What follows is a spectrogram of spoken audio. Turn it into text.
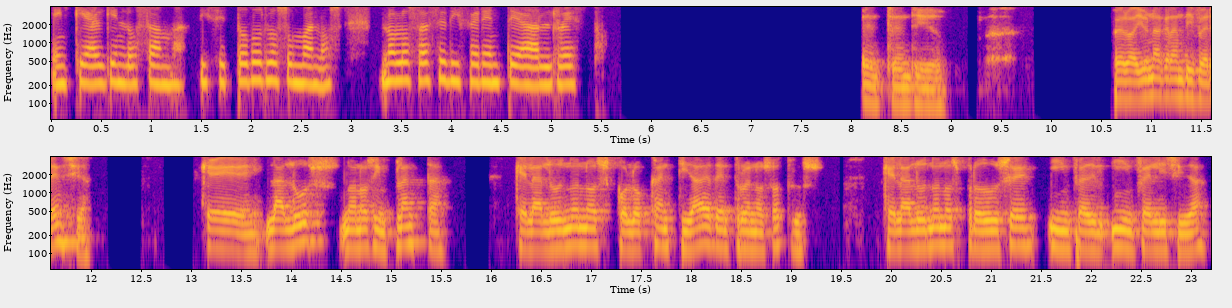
en que alguien los ama. Dice, todos los humanos no los hace diferente al resto. Entendido. Pero hay una gran diferencia, que la luz no nos implanta que la luz no nos coloca entidades dentro de nosotros, que la luz no nos produce infel infelicidad.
